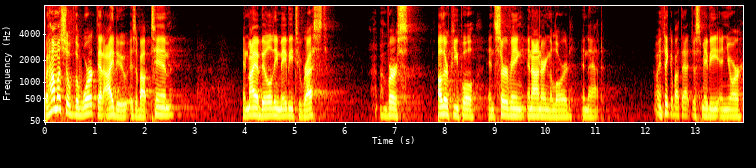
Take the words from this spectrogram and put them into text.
But how much of the work that I do is about Tim and my ability maybe to rest versus other people and serving and honoring the Lord in that. I mean, think about that just maybe in your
